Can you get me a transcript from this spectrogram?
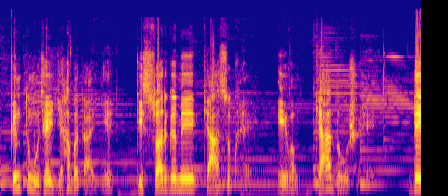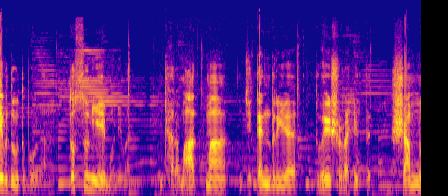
किंतु मुझे यह बताइए कि स्वर्ग में क्या सुख है एवं क्या दोष है? देवदूत बोला तो सुनिए मुनिवर, धर्मात्मा, जितेंद्रिय द्वेष रहित शम,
